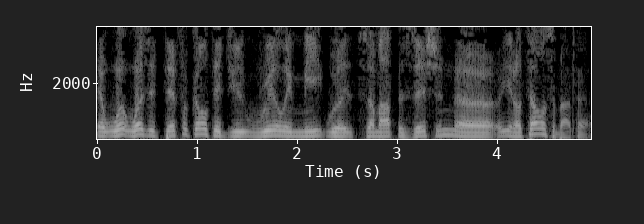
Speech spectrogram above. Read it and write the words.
was it difficult? Did you really meet with some opposition? Uh, you know, tell us about that.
